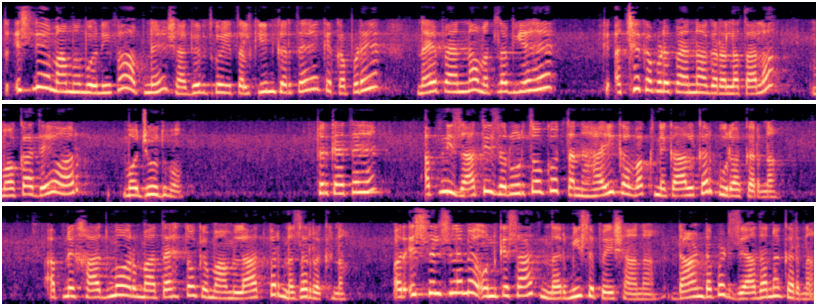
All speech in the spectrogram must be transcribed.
تو اس لیے امام ابو نیفا اپنے شاگرد کو یہ تلقین کرتے ہیں کہ کپڑے نئے پہننا مطلب یہ ہے کہ اچھے کپڑے پہننا اگر اللہ تعالی موقع دے اور موجود ہو پھر کہتے ہیں، اپنی ذاتی ضرورتوں کو تنہائی کا وقت نکال کر پورا کرنا۔ اپنے خادموں اور ماتحتوں کے معاملات پر نظر رکھنا اور اس سلسلے میں ان کے ساتھ نرمی سے پیش آنا، ڈانٹ ڈپٹ زیادہ نہ کرنا۔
